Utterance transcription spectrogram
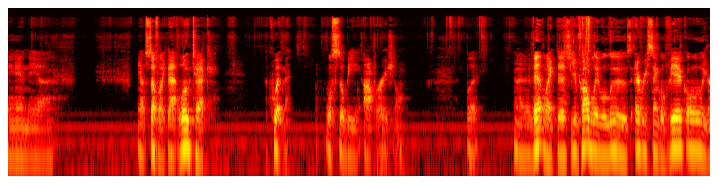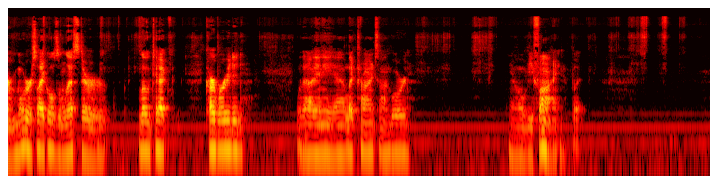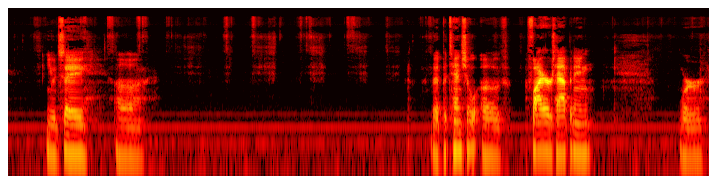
and the uh, you know, stuff like that, low tech equipment will still be operational. But an event like this, you probably will lose every single vehicle, your motorcycles, unless they're low tech, carbureted, without any uh, electronics on board. You know, it'll be fine, but you would say uh, the potential of fires happening where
